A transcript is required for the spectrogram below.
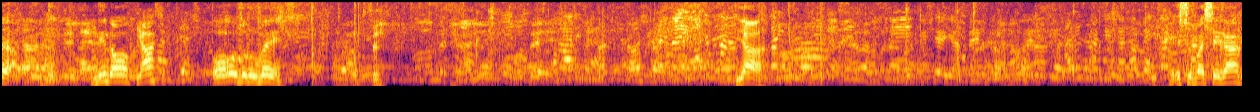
ạ Nindo. Yeah. Ô ô tôi về. Sim. Isso vai chegar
